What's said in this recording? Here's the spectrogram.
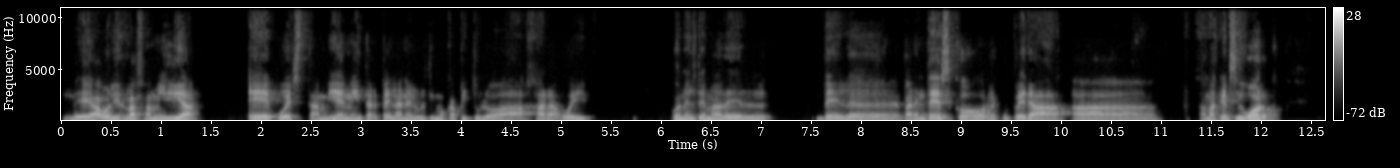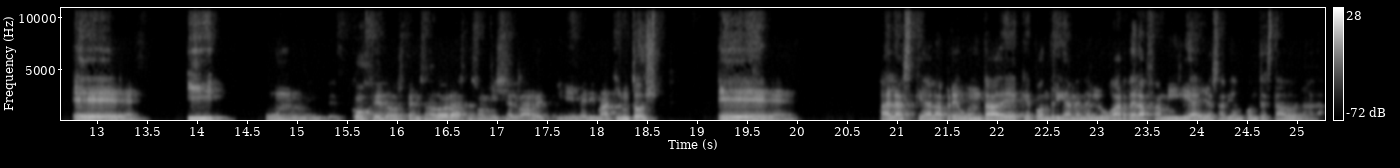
de Abolir la Familia, eh, pues también interpela en el último capítulo a Haraway con el tema del, del parentesco, recupera a, a Mackenzie Work y coge dos pensadoras, que son Michelle Barrett y Mary McIntosh, eh, a las que a la pregunta de qué pondrían en el lugar de la familia, ellas habían contestado nada.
